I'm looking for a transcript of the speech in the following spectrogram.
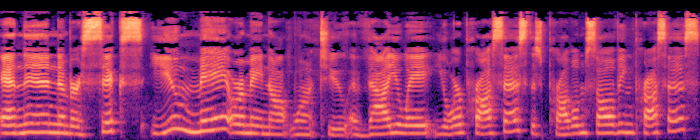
And then number six, you may or may not want to evaluate your process, this problem solving process,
